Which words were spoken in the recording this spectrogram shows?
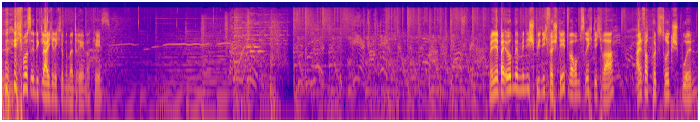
ich muss in die gleiche Richtung immer drehen. Okay. Wenn ihr bei irgendeinem Minispiel nicht versteht, warum es richtig war, einfach kurz zurückspulen.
